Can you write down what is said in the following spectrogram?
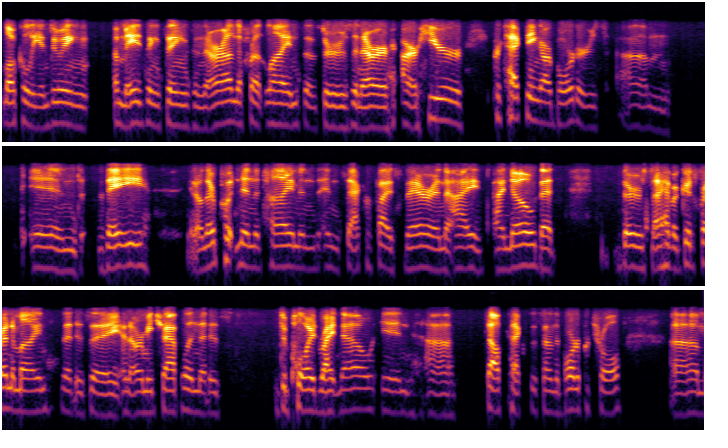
locally and doing amazing things and are on the front lines of and are are here protecting our borders um, and they you know they're putting in the time and, and sacrifice there and i i know that there's i have a good friend of mine that is a an army chaplain that is deployed right now in uh, south texas on the border patrol um,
